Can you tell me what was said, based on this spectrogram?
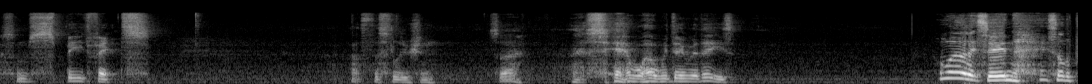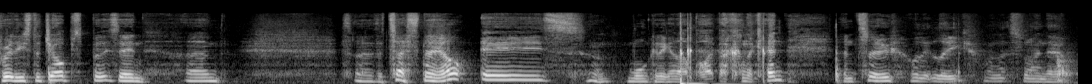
some Speedfits. That's the solution. So let's see how well we do with these. Well it's in, it's not the prettiest of jobs but it's in. Um, so the test now is, oh, one, can I get that pipe back on again and two, will it leak? Well let's find out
